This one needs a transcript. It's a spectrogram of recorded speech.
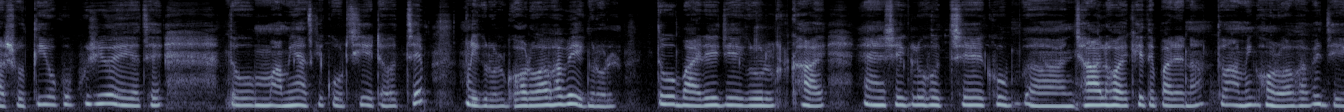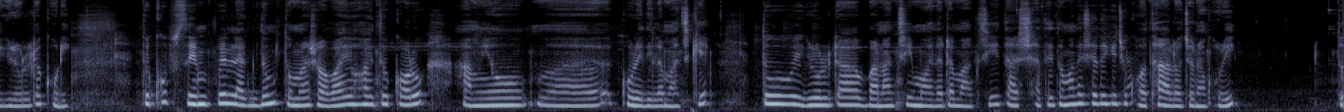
আর সত্যিই ও খুব খুশি হয়ে গেছে। তো আমি আজকে করছি এটা হচ্ছে এগরোল, ঘরোয়াভাবে এগরোল। তো বাইরে যে এগরোল খায় সেগুলো হচ্ছে খুব ঝাল হয়, খেতে পারে না। তো আমি ঘরোয়াভাবে যে এগরোলটা করি। তো খুব সিম্পল একদম, তোমরা সবাই হয়তো করো, আমিও করে দিলাম আজকে। তো এগরোলটা বানাচ্ছি, ময়দাটা মাখছি, তার সাথে তোমাদের সাথে কিছু কথা আলোচনা করি। তো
